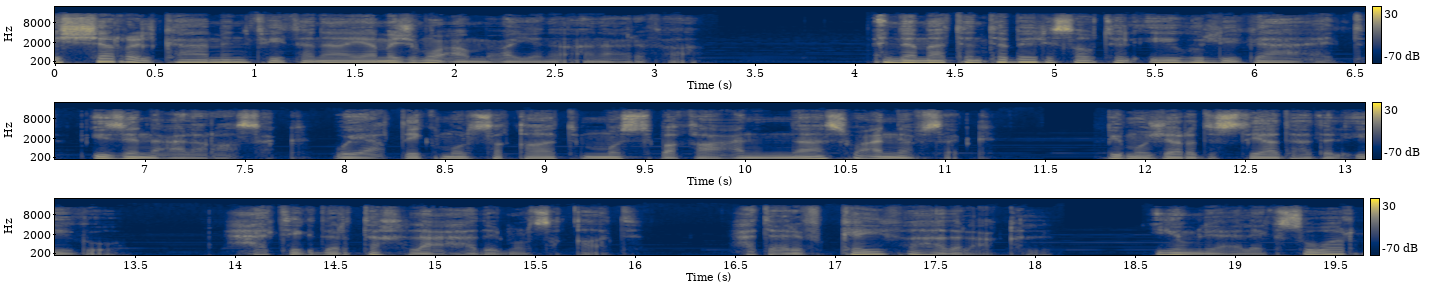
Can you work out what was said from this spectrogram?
الشر الكامن في ثنايا مجموعة معينة أنا أعرفها. عندما تنتبه لصوت الإيجو اللي قاعد يزن على راسك ويعطيك ملصقات مسبقة عن الناس وعن نفسك. بمجرد اصطياد هذا الإيجو حتقدر تخلع هذه الملصقات. حتعرف كيف هذا العقل يملي عليك صور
